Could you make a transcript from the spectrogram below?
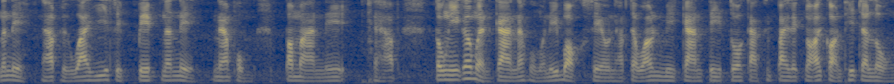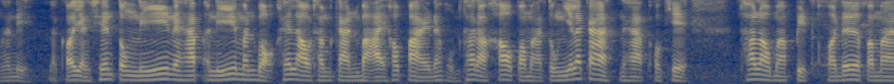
นั่นเองนะครับหรือว่า 20ปิ๊บนั่นเองนะผมประมาณนี้นะครับ ตรงนี้ก็เหมือนกันนะผมอันนี้บอกเซลล์นะครับแต่ว่ามันมีการตีตัวกลับขึ้นไปเล็กน้อยก่อนที่จะลงนั่นเองแล้วก็อย่างเช่นตรงนี้นะครับ อันนี้มันบอกให้เราทำการบายเข้าไปนะผมถ้าเราเข้าประมาณตรงนี้ละกันนะครับโอเค ถ้าเรามาปิดออเดอร์ประมาณ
